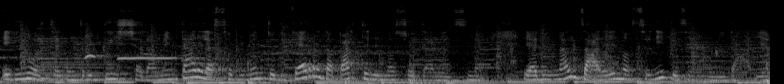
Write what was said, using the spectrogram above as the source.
ed inoltre contribuisce ad aumentare l'assorbimento di ferro da parte del nostro organismo e ad innalzare le nostre difese immunitarie.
